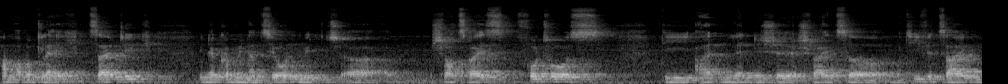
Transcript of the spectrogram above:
haben aber gleichzeitig in der Kombination mit äh, Schwarz-Weiß-Fotos, die alpenländische Schweizer Motive zeigen,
